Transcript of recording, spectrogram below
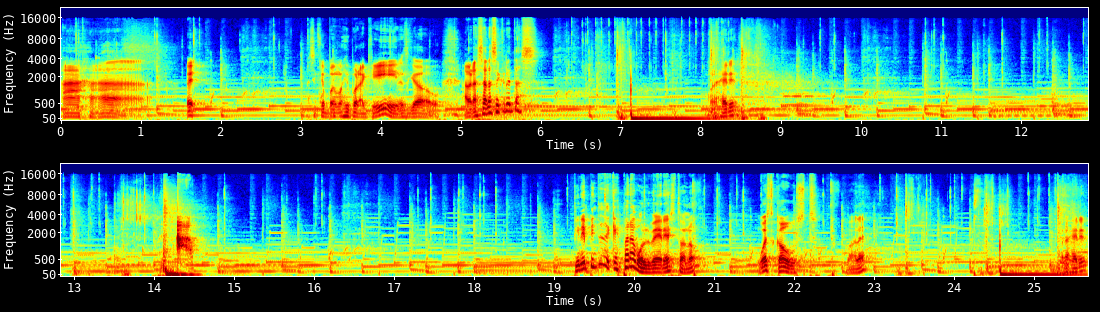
Ajá eh. Así que podemos ir por aquí, let's go ¿Habrá salas secretas? Buenas, ah. Tiene pinta de que es para volver esto, ¿no? West Coast, ¿vale? Buenas,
